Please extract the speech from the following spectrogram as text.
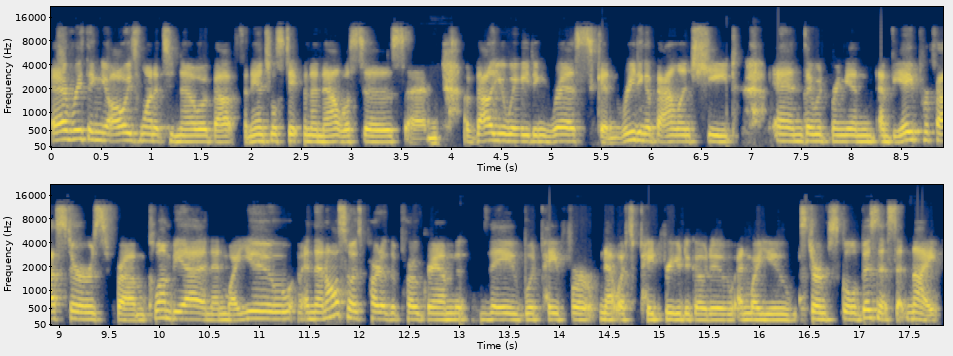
everything you always wanted to know about financial statement analysis and evaluating risk and reading a balance sheet. And they would bring in MBA professors from Columbia and NYU. And then also as part of the program, they would pay for, NatWest paid for you to go to NYU Stern School of Business at night.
